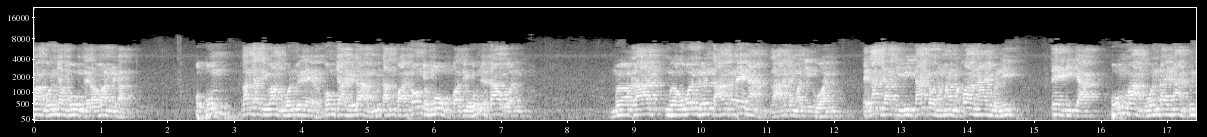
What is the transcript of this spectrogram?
ว่างวนจะบูมแต่ละวันนะครับผมผมหลังจากที่ว่างวนไปแล้วผมใจเวลามันตันกว่าสองชั่วโมงกว่าที่ผมจะเช้าวนเมื่อปลาเมื่อวนเดินตามกันได้น่ะปลาจะมาติดวน แต่หลังจากที่มีตั้งเจ้าน้ำมันมากว้างหน้าอยู่วันนี้ แต่ดีจากผมว่างวนได้นานขึ้น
